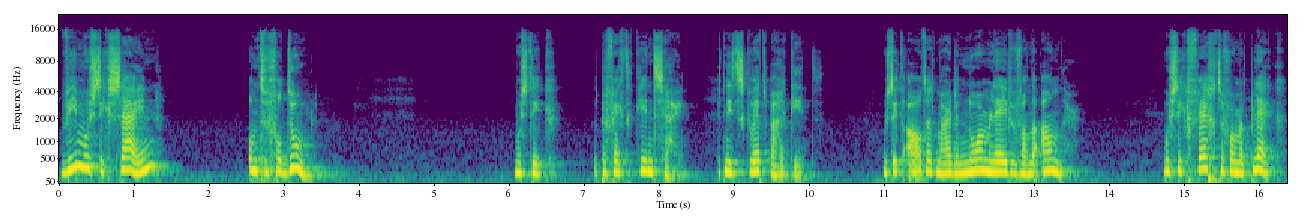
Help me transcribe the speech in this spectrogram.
Wie moest ik zijn om te voldoen? Moest ik het perfecte kind zijn, het niet kwetsbare kind? Moest ik altijd maar de norm leven van de ander? Moest ik vechten voor mijn plek?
